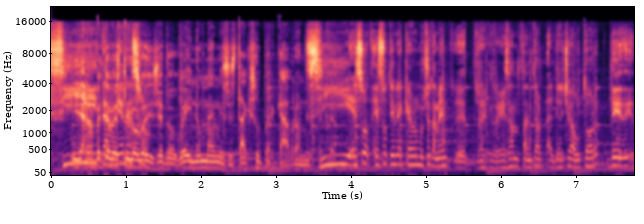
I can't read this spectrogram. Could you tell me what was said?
Sí, y de repente ves tu logo eso. diciendo, güey, no mames, está súper cabrón. este pedo". Sí, eso, eso tiene que ver mucho también, eh, re- regresando tanto al, derecho de autor, de, de-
